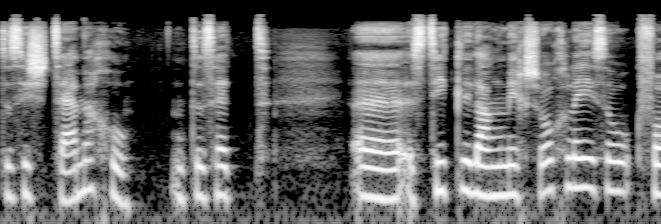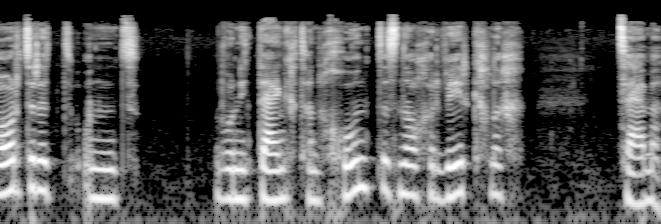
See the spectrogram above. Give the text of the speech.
das ist zusammengekommen. Und das hat äh, eine Zeit lang mich schon ein so gefordert und wo ich gedacht habe, kommt das nachher wirklich zusammen,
